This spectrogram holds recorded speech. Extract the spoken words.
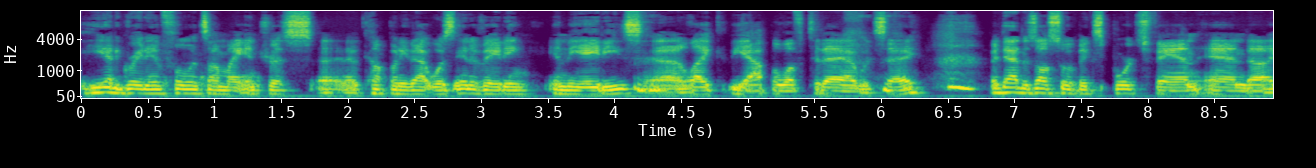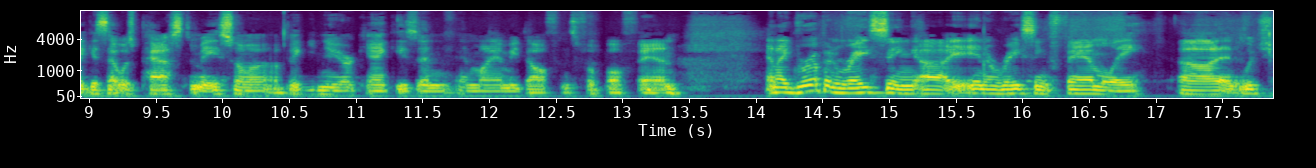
he had a great influence on my interests. Uh, a company that was innovating in the 80s, mm-hmm. Uh, like the Apple of today, I would say. my dad is also a big sports fan, and uh, I guess that was passed to me. So I'm a big New York Yankees and, and Miami Dolphins football fan. And I grew up in racing uh, in a racing family uh, which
